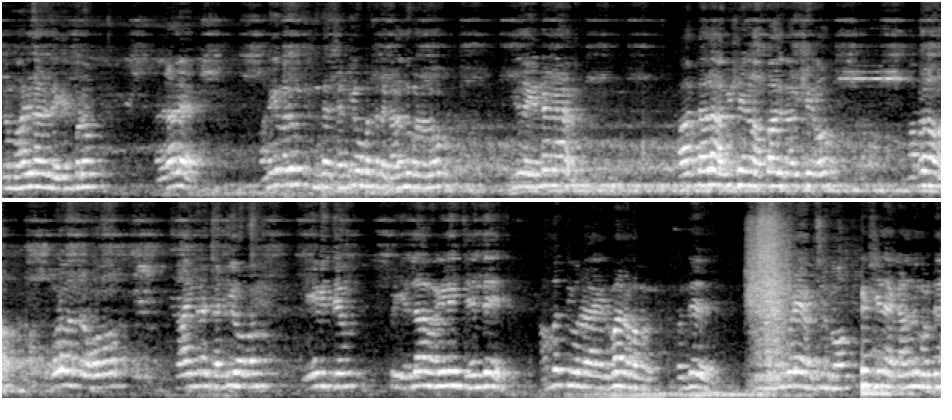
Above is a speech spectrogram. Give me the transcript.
நம் வாழ்நாளில் ஏற்படும். அதனால அனைவரும் இந்த சண்டி ஹோமத்தில் கலந்து கொள்ளணும். இதில் என்னென்ன பார்த்தாலும் அபிஷேகம் அப்பாளுக்கு அபிஷேகம். அப்புறம் மூலமந்திர ஹோமம் சாயந்தரம் சண்டி ஹோமம் நைவேத்தியம். இப்படி எல்லா வகையிலையும் சேர்ந்து ஐம்பத்தி ஓராயிரம் ரூபாய் நம்ம வந்து நன்கொடையை வச்சிருக்கோம் நிகழ்ச்சியில் கலந்து கொண்டு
